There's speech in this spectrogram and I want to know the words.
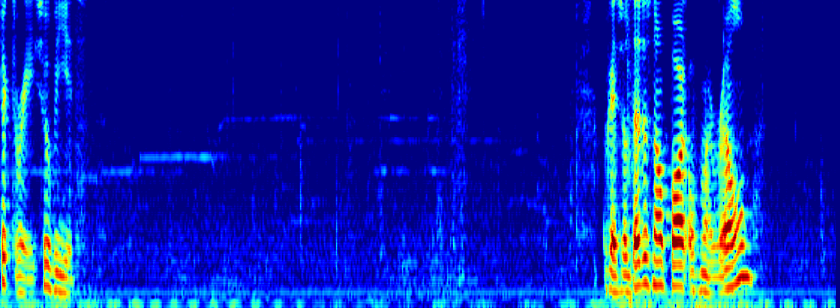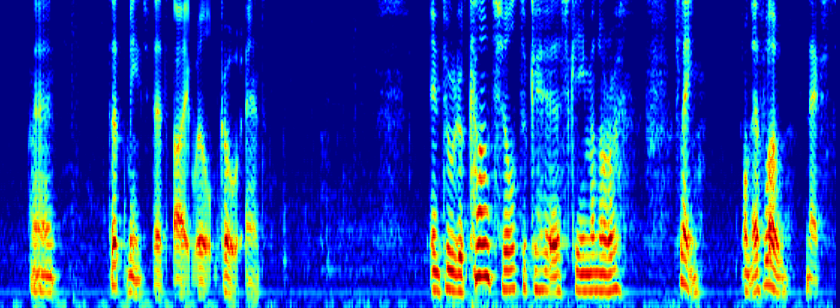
Victory, so be it. Okay, so that is now part of my realm. And that means that I will go and into the council to scheme another claim on Avallone next.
